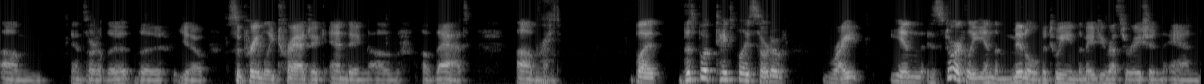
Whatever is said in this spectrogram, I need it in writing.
um, and sort of the the you know supremely tragic ending of of that. Um, Right. But this book takes place sort of right in historically in the middle between the Meiji Restoration and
